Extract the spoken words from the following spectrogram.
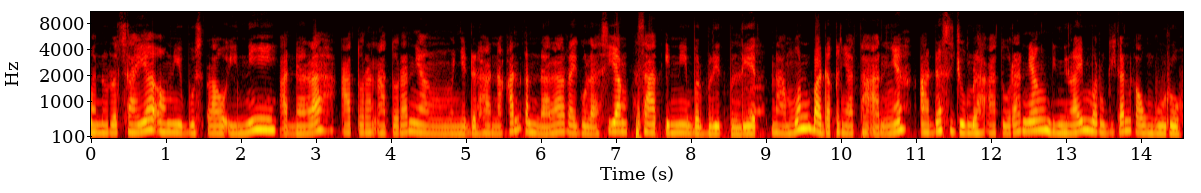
Menurut saya Omnibus Law ini adalah aturan-aturan yang menyederhanakan kendala regulasi yang saat ini berbelit-belit. Namun pada kenyataannya ada sejumlah aturan yang dinilai merugikan kaum buruh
